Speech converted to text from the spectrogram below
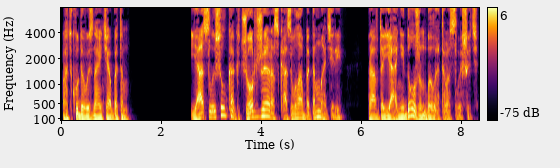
«Откуда вы знаете об этом?» «Я слышал, как Джорджия рассказывала об этом матери. Правда, я не должен был этого слышать».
